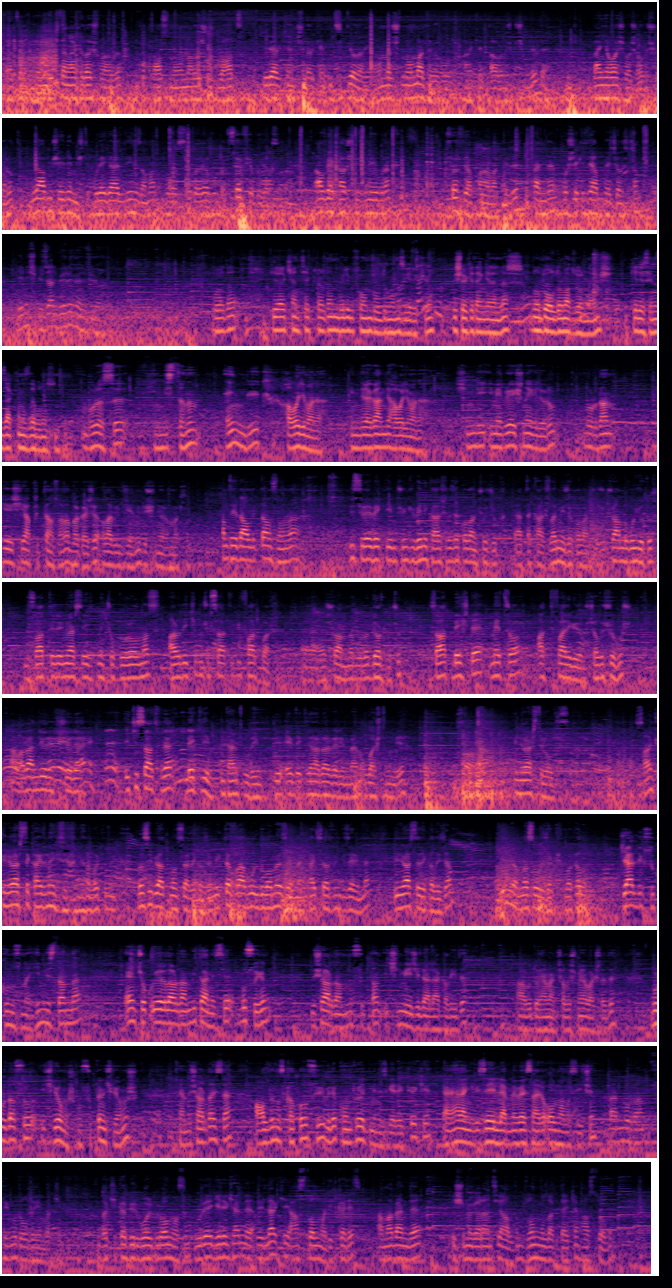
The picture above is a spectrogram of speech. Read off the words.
Zaten yanımda iki tane arkadaş vardı. Sağ olsunlar onlar da çok rahat. Girerken çıkarken itikliyorlar yani. Onlar için normal tabii bu hareket davranış biçimleri de. Ben yavaş yavaş alışıyorum. Bir abim şey demişti. Buraya geldiğin zaman burası böyle burada sörf yapacaksın. Dalgaya karşı yüzmeyi bırak. Sörf yapmana bak dedi. Ben de o şekilde yapmaya çalışacağım. Geniş güzel bir yere benziyor. Bu arada Girerken tekrardan böyle bir form doldurmamız gerekiyor. Dış ülkeden gelenler bunu doldurmak zorundaymış. Gelirseniz aklınızda bulunsun. Burası Hindistan'ın en büyük havalimanı. Indira Gandhi Havalimanı. Şimdi immigration'a geliyorum. Buradan girişi yaptıktan sonra bagajı alabileceğimi düşünüyorum bakayım. Çantayı da aldıktan sonra bir süre bekleyeyim çünkü beni karşılayacak olan çocuk veyahut da karşılamayacak olan çocuk şu anda uyuyordur. Bu saatte üniversiteye gitmek çok doğru olmaz. Arada iki buçuk saatlik bir fark var. Ee, şu anda burada dört buçuk. Saat 5'te metro aktif hale geliyormuş, çalışıyormuş. Ama ben diyorum ki şöyle 2 saat falan bekleyeyim. İnternet bulayım. Bir evdekilere haber vereyim ben ulaştım diye. Sonra üniversite yolcusu. Sanki üniversite kaydına gidiyorum ya. Bakın nasıl bir atmosferde kalacağım. İlk defa bu uygulama üzerinden, Kitesurfing üzerinden üniversitede kalacağım. Bilmiyorum nasıl olacak. Bakalım. Geldik su konusuna. Hindistan'da en çok uyarılardan bir tanesi bu suyun dışarıdan musluktan içilmeyeceğiyle alakalıydı. Abi dur hemen çalışmaya başladı. Burada su içiliyormuş, musluktan içiliyormuş. Yani dışarıdaysa aldığınız kapalı suyu bile kontrol etmeniz gerekiyor ki yani herhangi bir zehirlenme vesaire olmaması için. Ben buradan suyumu doldurayım bakayım. Dakika bir gol bir olmasın. Buraya gelirken de dediler ki hasta olma dikkat et. Ama ben de işimi garantiye aldım. Zonguldak'tayken hasta oldum.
